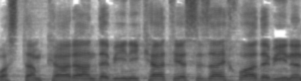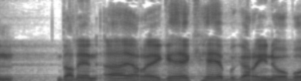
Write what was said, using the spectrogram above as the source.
وەستەمکاران دەبینی کاتێ سزای خوا دەبینن. دەڵێن ئایا ڕێگەیەک هەیە بگەڕینەوە بۆ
